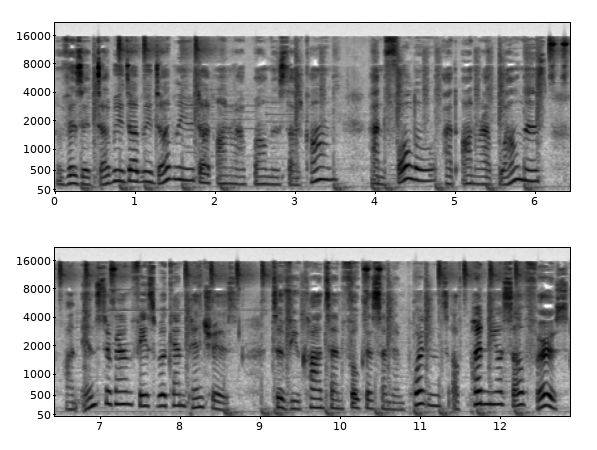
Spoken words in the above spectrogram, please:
Visit www.unwrapwellness.com and follow at Unwrap Wellness on Instagram, Facebook, and Pinterest to view content focused on the importance of putting yourself first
